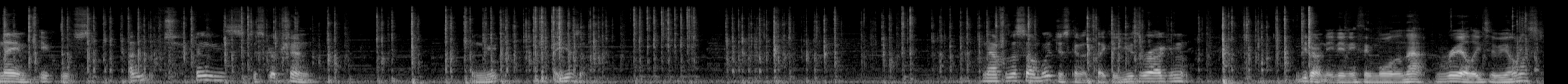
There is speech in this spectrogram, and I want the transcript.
Name equals unmute, please, description. Unmute a user. Now for this one, we're just going to take a user argument you don't need anything more than that, really, to be honest.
